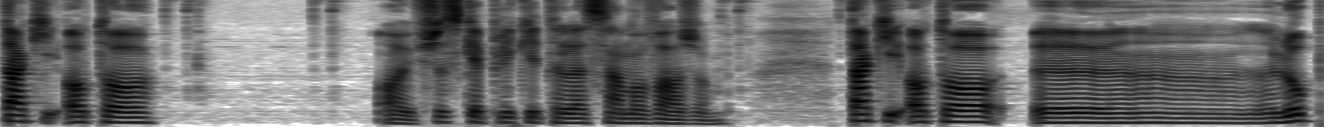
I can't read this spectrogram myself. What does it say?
taki oto, oj, wszystkie pliki tyle samo ważą. Taki oto yy, loop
